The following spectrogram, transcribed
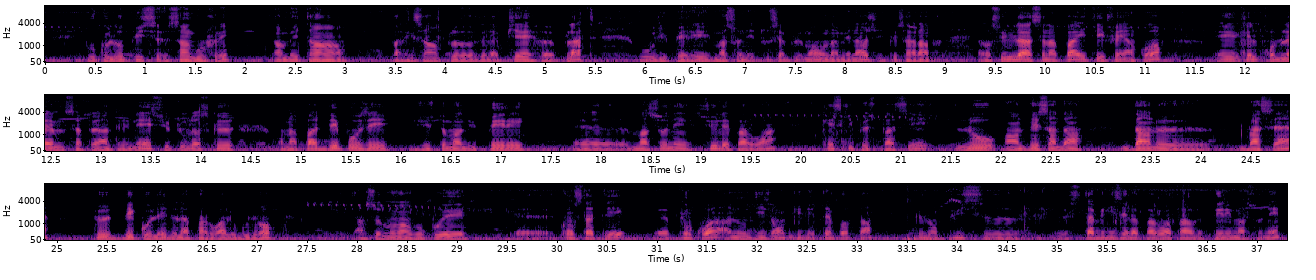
que l'eau puisse s'engouffrer en mettant par exemple de la pierre plate ou du perret maçonné tout simplement, on aménage et que ça rentre. Alors celui-là, ça n'a pas été fait encore. Et quel problème ça peut entraîner, surtout lorsque on n'a pas déposé justement du perret euh, maçonné sur les parois? Qu'est-ce qui peut se passer? L'eau en descendant dans le bassin peut décoller de la paroi, le goudron. En ce moment, vous pouvez constater euh, pourquoi nous disons qu'il est important que l'on puisse stabiliser la paroi par le perret maçonné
